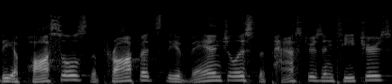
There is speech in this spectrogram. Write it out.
the apostles, the prophets, the evangelists, the pastors and teachers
